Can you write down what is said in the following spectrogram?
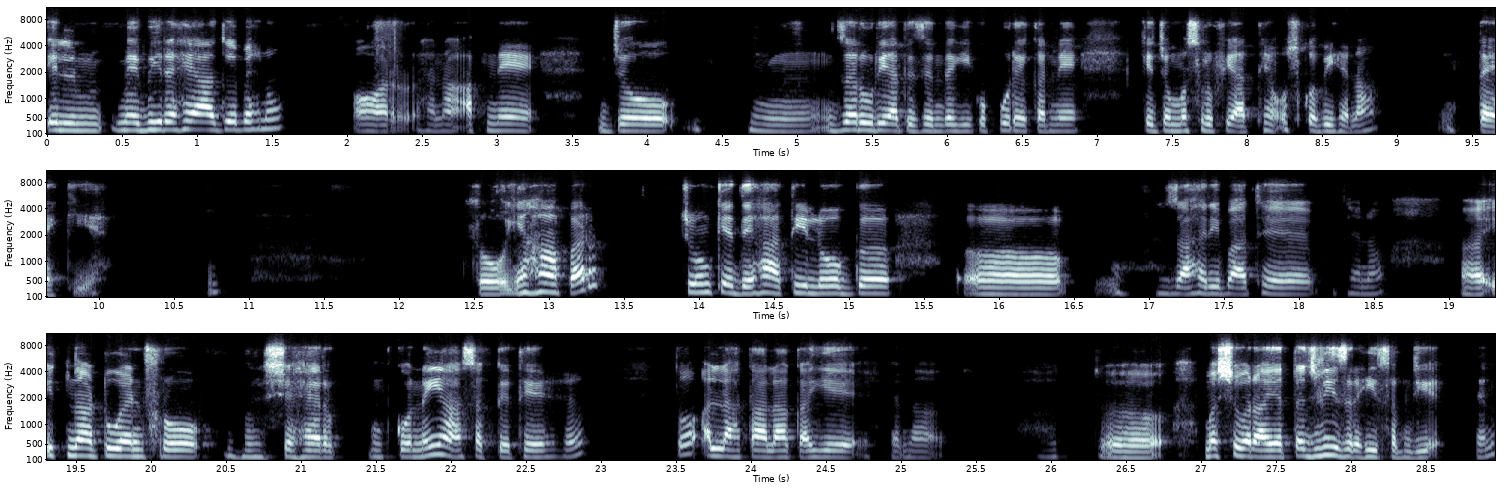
علم میں بھی رہے آگے بہنوں اور ہے نا، اپنے جو ضروریات زندگی کو پورے کرنے کے جو مصروفیات تھے، اس کو بھی ہے نا، طے کیے۔ تو یہاں پر چونکہ دیہاتی لوگ ظاہری بات ہے نا؟ اتنا ٹو اینڈ فرو شہر کو نہیں آ سکتے تھے تو اللہ تعالیٰ کا یہ، ہے نا مشورہ یا تجویز رہی، سمجھیے، ہے نا؟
